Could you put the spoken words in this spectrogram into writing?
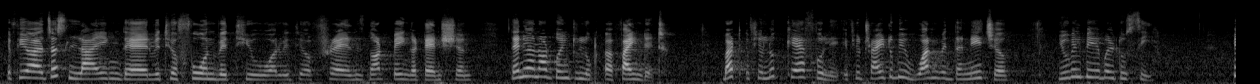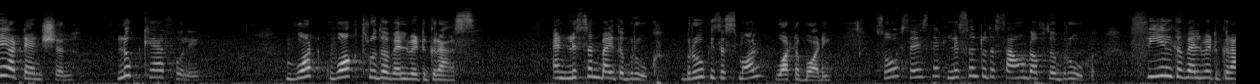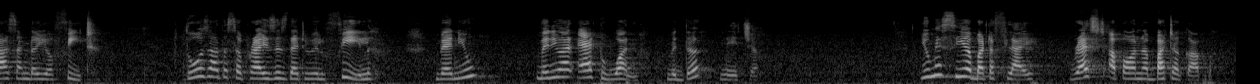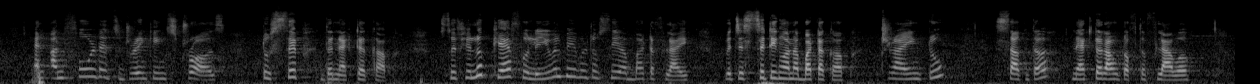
If you are just lying there with your phone with you or with your friends, not paying attention, then you are not going to look, uh, find it. But if you look carefully, if you try to be one with the nature, you will be able to see. Pay attention, look carefully, walk, walk through the velvet grass and listen by the brook. Brook is a small water body. So it says that listen to the sound of the brook, feel the velvet grass under your feet. Those are the surprises that you will feel when you when you are at one with the nature. You may see a butterfly rest upon a buttercup and unfold its drinking straws to sip the nectar cup. So if you look carefully, you will be able to see a butterfly which is sitting on a buttercup trying to suck the nectar out of the flower.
